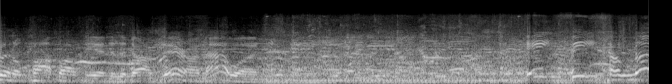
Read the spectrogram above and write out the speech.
Little will pop off the end of the dock there on that one. Eight feet, 11.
